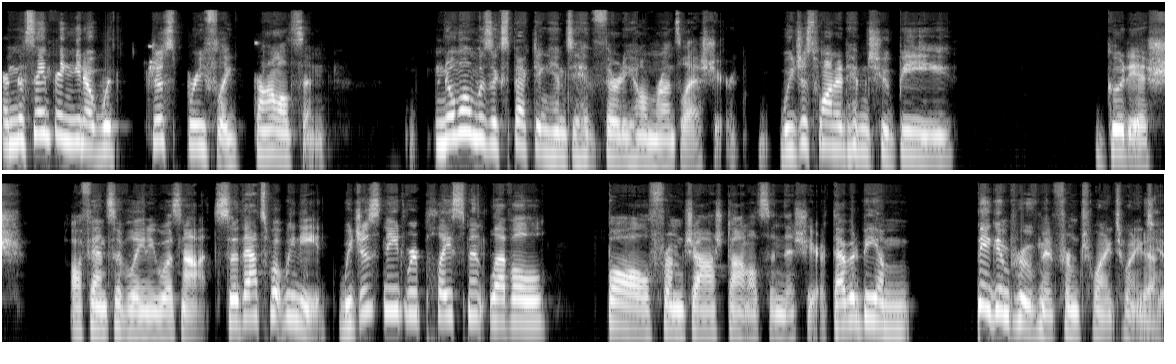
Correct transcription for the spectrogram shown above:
And the same thing, you know, with just briefly Donaldson. No one was expecting him to hit 30 home runs last year. We just wanted him to be goodish offensively, and he was not. So that's what we need. We just need replacement level ball from Josh Donaldson this year. That would be a big improvement from 2022. Yeah.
